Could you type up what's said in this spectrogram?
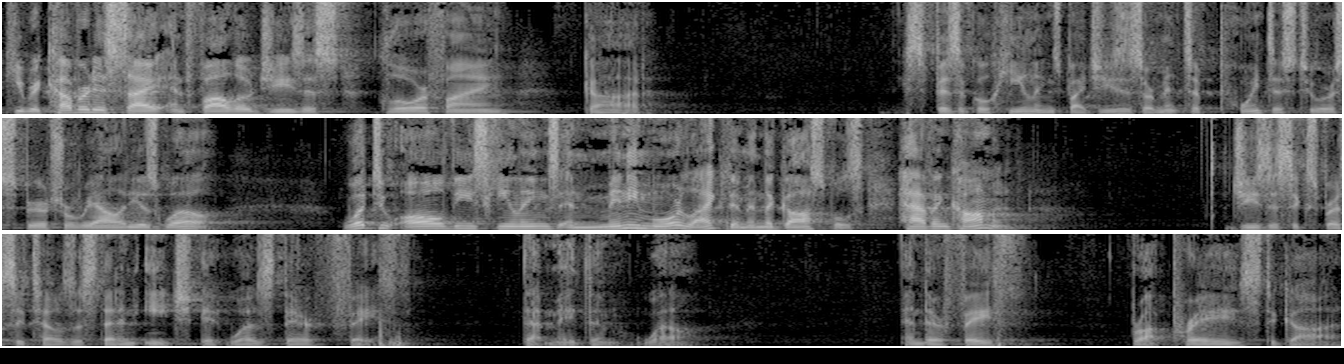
he recovered his sight and followed Jesus, glorifying God. These physical healings by Jesus are meant to point us to a spiritual reality as well. What do all these healings and many more like them in the Gospels have in common? Jesus expressly tells us that in each it was their faith that made them well. And their faith brought praise to God,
